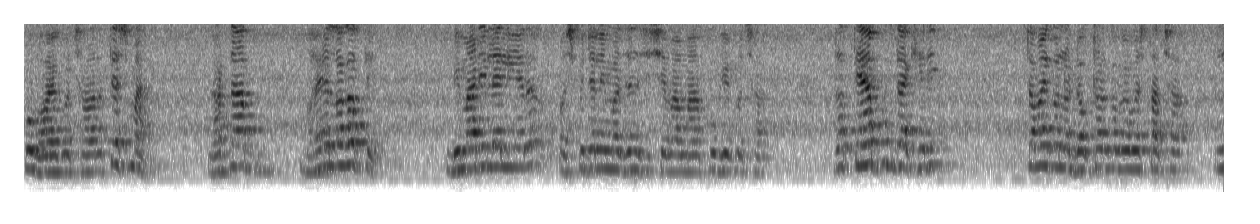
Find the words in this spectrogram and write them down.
को भएको छ र त्यसमा घटना भए लगत्तै बिमारीलाई लिएर हस्पिटल इमर्जेन्सी सेवामा पुगेको छ र त्यहाँ पुग्दाखेरि तपाईँको न डक्टरको व्यवस्था छ न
